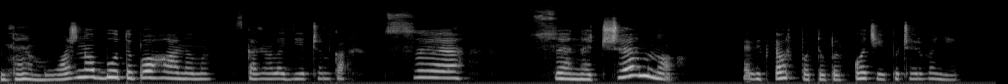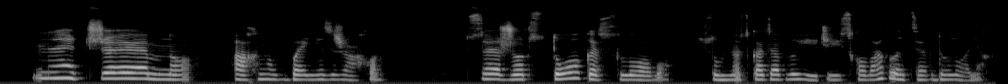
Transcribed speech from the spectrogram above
Не можна бути поганими, сказала дівчинка. Це це нечемно. Віктор потупив очі і почервонів. Нечемно, ахнув Бенні з жахом. Це жорстоке слово, сумно сказав Луїджі і сховав лице в долонях.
